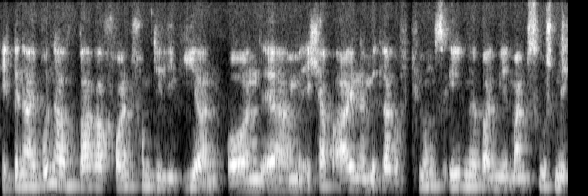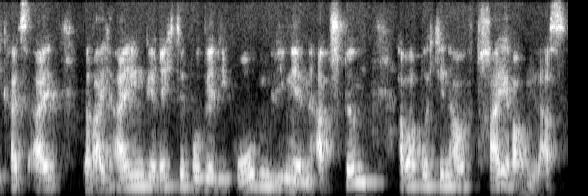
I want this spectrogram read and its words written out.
Ich bin ein wunderbarer Freund vom Delegieren und ähm, ich habe eine mittlere Führungsebene bei mir in meinem Zuständigkeitsbereich eingerichtet, wo wir die groben Linien abstimmen, aber wo ich den auch Freiraum lasse.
